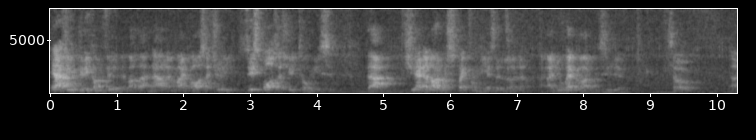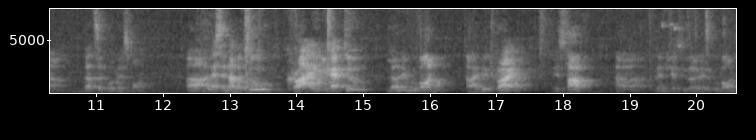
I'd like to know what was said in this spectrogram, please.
yeah, I feel pretty confident about that now. And my boss actually, this boss actually told me that she had a lot of respect for me as a learner. I do have a lot of resilience. So um, that's a bonus point. Uh, lesson number two, cry if you have to, learn and move on. I did cry, it's tough, uh, then to learn and move on.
